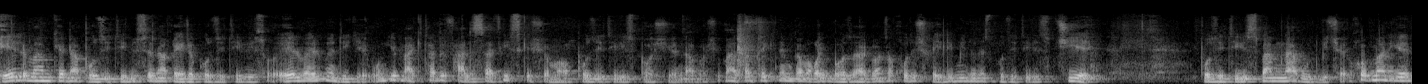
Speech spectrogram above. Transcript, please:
علم هم که نه پوزیتیویست نه غیر پوزیتیویست. و علم علم دیگه. اون یه مکتب فلسفی است که شما پوزیتیویست باشی یا نباشی. من اصلا فکر نمی‌کنم آقای بازرگان خودش خیلی می‌دونست پوزیتیویسم چیه. پوزیتیویسم هم نبود بیچاره. خب من یه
